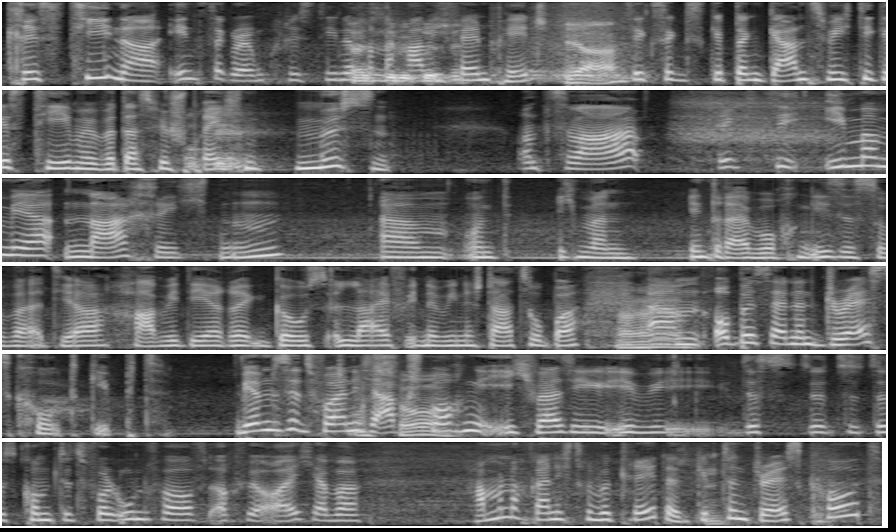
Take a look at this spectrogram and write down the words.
Christina, Instagram Christina von der Harvey. Fanpage. Ja. Sie hat gesagt, es gibt ein ganz wichtiges Thema, über das wir sprechen müssen. Und zwar kriegt sie immer mehr Nachrichten ähm, und ich meine, in drei Wochen ist es soweit, ja. Havidere goes live in der Wiener Staatsoper. Ah, ja. ähm, ob es einen Dresscode gibt. Wir haben das jetzt vorher nicht so. abgesprochen. Ich weiß, ich, das, das, das kommt jetzt voll unverhofft auch für euch, aber haben wir noch gar nicht drüber geredet. Gibt es einen Dresscode?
